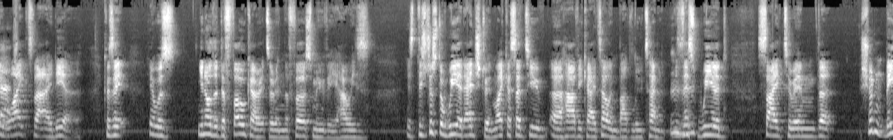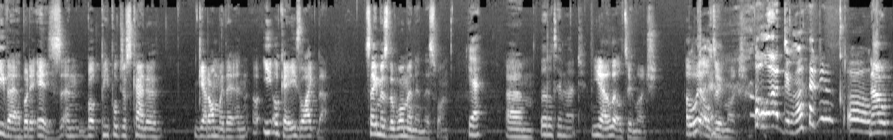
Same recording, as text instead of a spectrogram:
actually that. liked that idea because it it was you know the Dafoe character in the first movie how he's. Is, there's just a weird edge to him. Like I said to you, uh, Harvey Keitel in Bad Lieutenant. There's Mm-hmm. this weird side to him that shouldn't be there, but it is. And but people just kind of get on with it. And uh, okay, he's like that. Same as the woman in this one. yeah, Um, a little too much. yeah, a little too much. A little too much. A lot too much. Oh, Now,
